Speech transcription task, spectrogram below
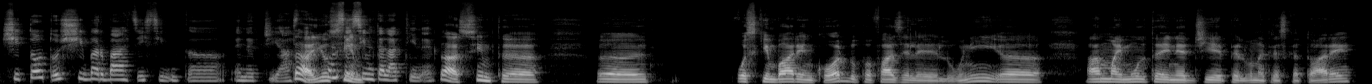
Și totuși și bărbații simt uh, energia asta. Da, eu Cum simt. se simte la tine? Da, simt uh, uh, o schimbare în corp după fazele lunii. Uh, am mai multă energie pe lună crescătoare,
